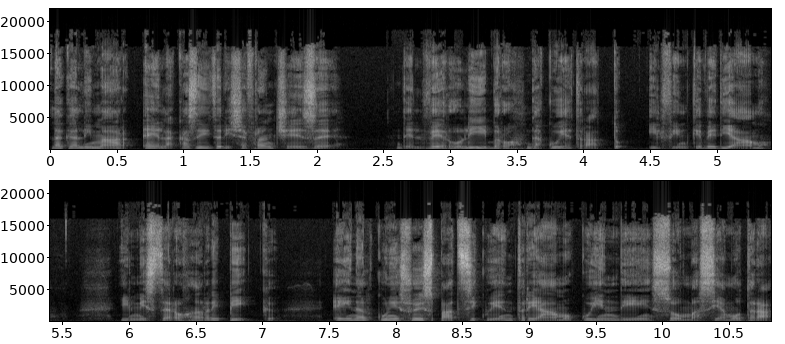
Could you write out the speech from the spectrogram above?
la Gallimard è la casa editrice francese del vero libro da cui è tratto il film che vediamo, Il mistero Henry Pick, e in alcuni suoi spazi qui entriamo, quindi insomma siamo tra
